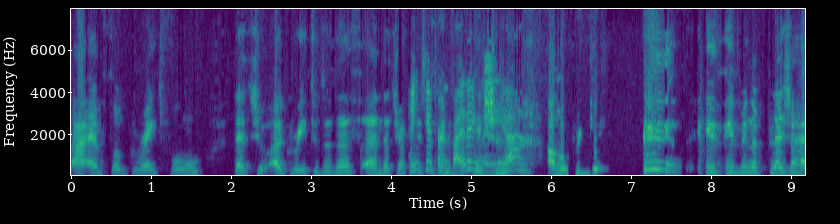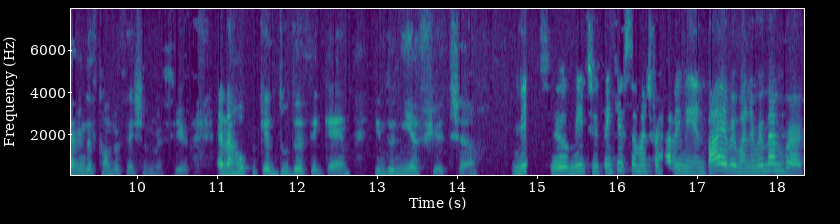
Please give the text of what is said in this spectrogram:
I am so grateful that you agreed to do this and that you Thank you for inviting me. Yeah. I hope we get it, it's been a pleasure having this conversation with you. And I hope we can do this again in the near future. Me too. Me too. Thank you so much for having me. And bye, everyone. And remember,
